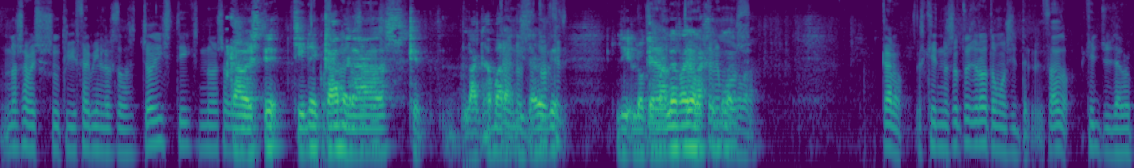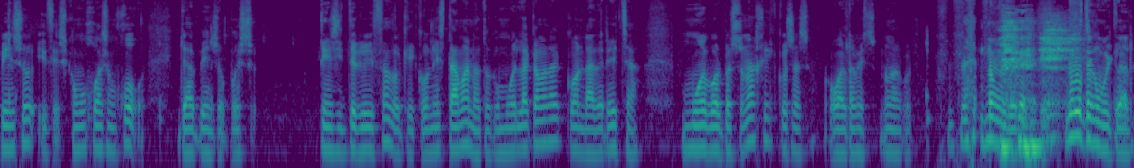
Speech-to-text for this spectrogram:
no sabes utilizar bien los dos joysticks, no sabes... Claro, es que tiene cámaras, que la cámara, Claro, nosotros que- lo que ya- más le raya a ya la gente la tenemos- cámara. Claro, es que nosotros ya lo tenemos interiorizado. Que yo ya lo pienso y dices, ¿cómo juegas un juego? Ya pienso, pues tienes interiorizado que con esta mano toco mover la cámara, con la derecha muevo el personaje, cosas, o al revés, no me acuerdo. no, me acuerdo. no lo tengo muy claro.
